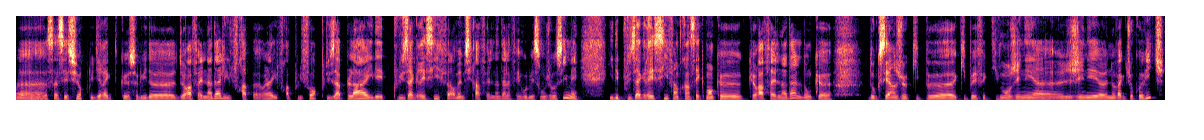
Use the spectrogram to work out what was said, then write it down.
Euh, ça c'est sûr, plus direct que celui de, de Rafael Nadal. Il frappe, euh, voilà, il frappe plus fort, plus à plat. Il est plus agressif. Alors même si Rafael Nadal a fait évoluer son jeu aussi, mais il est plus agressif intrinsèquement que que Rafael Nadal. Donc euh, donc c'est un jeu qui peut euh, qui peut effectivement gêner euh, gêner Novak Djokovic.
